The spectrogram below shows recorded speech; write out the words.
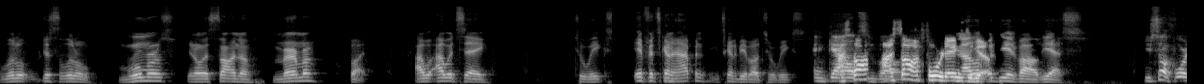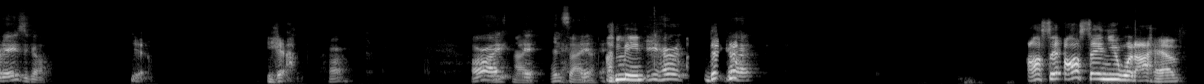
A little, just a little rumors. You know, it's starting to murmur, but I, w- I would say two weeks. If it's going to mm. happen, it's going to be about two weeks. And Gallup's I saw, involved. I saw it four days Gallup ago. Would be involved. Yes. You saw four days ago. Yeah. Yeah. All right. All right. Insider. I mean, he heard. The, go ahead. I'll say I'll send you what I have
